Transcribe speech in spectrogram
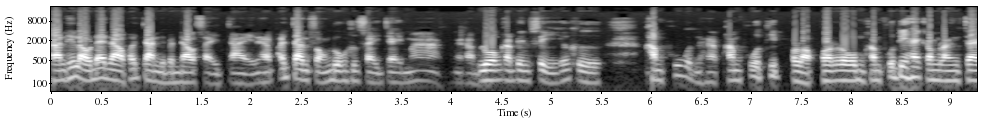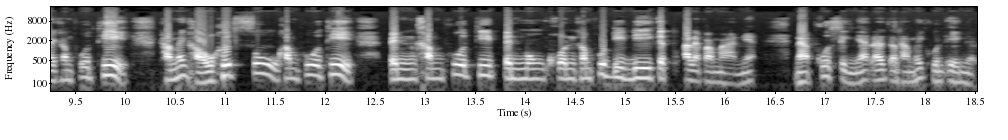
การที่เราได้ดาวพระจันทร์เนี่ยเป็นดาวใส่ใจนะครับ พระจันทร์สองดวงคือใส่ใจมากนะครับ รวมกันเป็นสี่ก็คือคำพูดนะครับคำพูดที่ปลอบประโลมคำพูดที่ให้กำลังใจคำพูดที่ทำให้เขาฮึดสู้คำพูดที่เป็นคำพูดที่เป็นมงคลคำพูดดีๆกับอะไรประมาณเนี้ย นะพูดสิ่งนี้แล้วจะทำให้คุณเองเนี่ย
